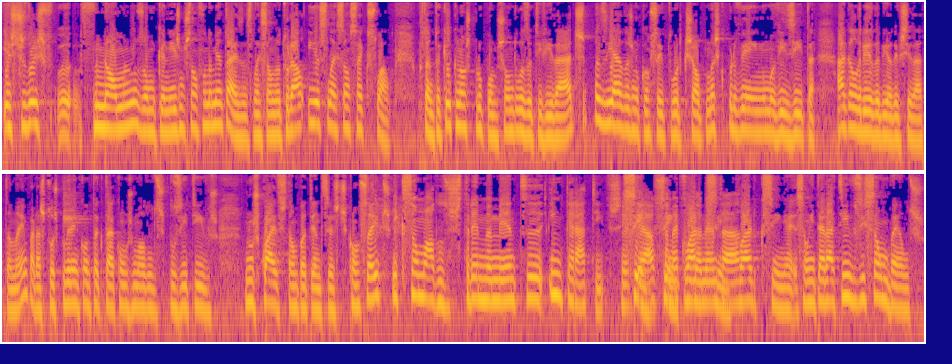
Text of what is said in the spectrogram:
Estes dois uh, fenómenos ou mecanismos são fundamentais, a seleção natural e a seleção sexual. Portanto, aquilo que nós propomos são duas atividades baseadas no conceito do workshop, mas que prevêem uma visita à Galeria da Biodiversidade também, para as pessoas poderem contactar com os módulos expositivos nos quais estão patentes estes conceitos. E que são módulos extremamente interativos, certo? Sim, é sim, claro que sim, claro que sim. É, são interativos e são belos.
